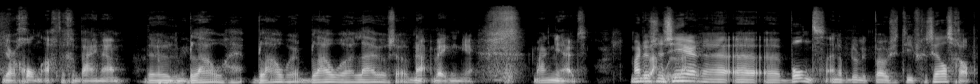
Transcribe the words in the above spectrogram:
jargonachtige bijnaam. De, de blauw, blauwe, blauwe lui of zo. Nou, weet ik niet meer. Maakt niet uit. Maar dus blauwe een zeer bond, en dat bedoel ik positief, gezelschap.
